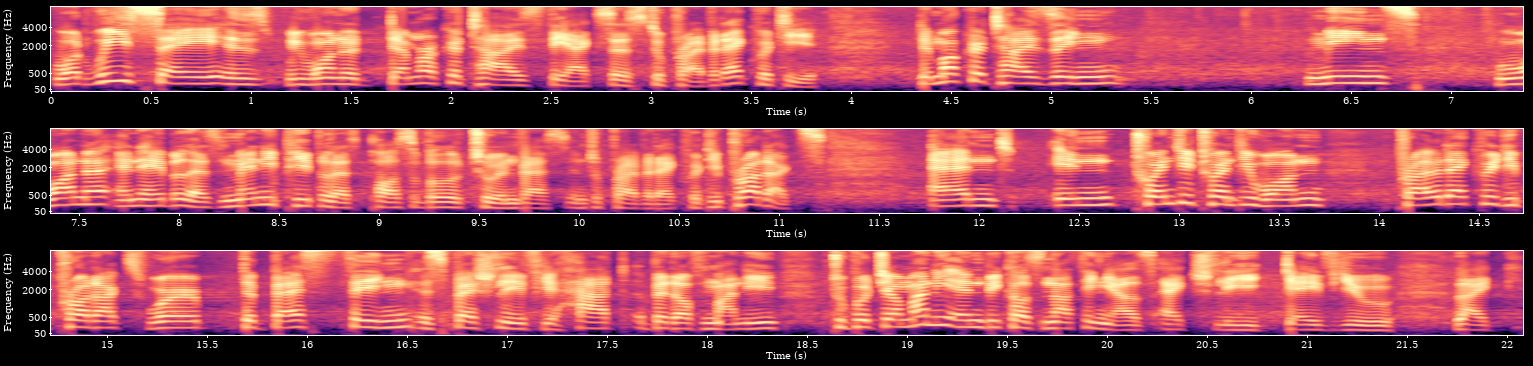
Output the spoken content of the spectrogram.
what we say is we want to democratize the access to private equity. Democratizing means we want to enable as many people as possible to invest into private equity products. And in 2021, private equity products were the best thing, especially if you had a bit of money to put your money in because nothing else actually gave you like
